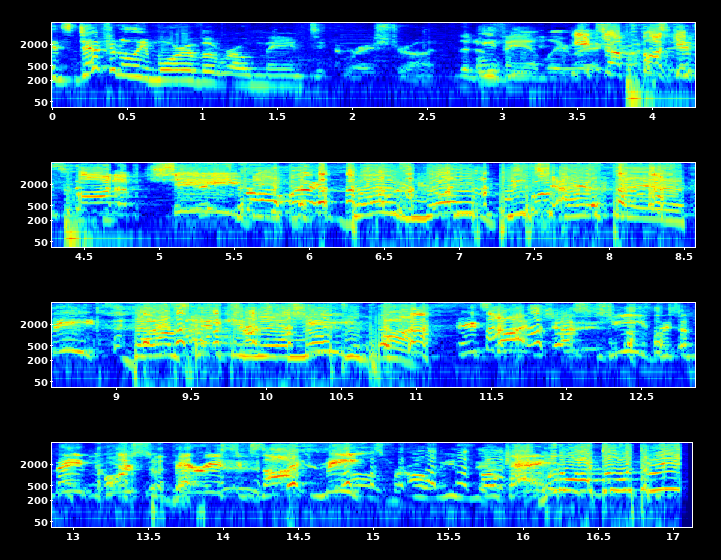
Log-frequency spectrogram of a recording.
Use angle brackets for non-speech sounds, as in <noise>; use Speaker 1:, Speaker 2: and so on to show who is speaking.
Speaker 1: It's definitely more of a romantic restaurant than a
Speaker 2: It's-
Speaker 1: family
Speaker 3: It's a fucking pot of cheese! <laughs>
Speaker 4: There's no bitch out there that I'm taking in a melting pot.
Speaker 1: It's not just cheese. There's a main course of various exotic meats.
Speaker 2: Oh,
Speaker 1: Okay.
Speaker 4: What do I do with the meat?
